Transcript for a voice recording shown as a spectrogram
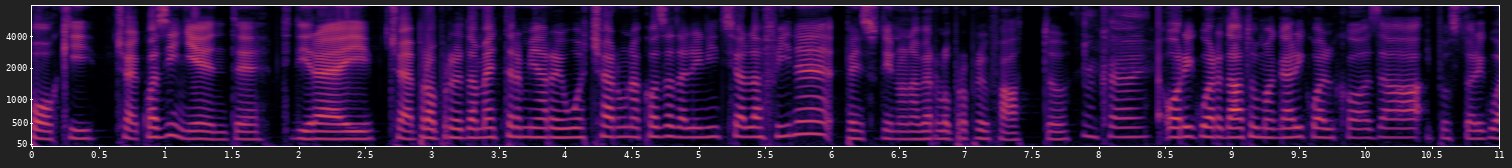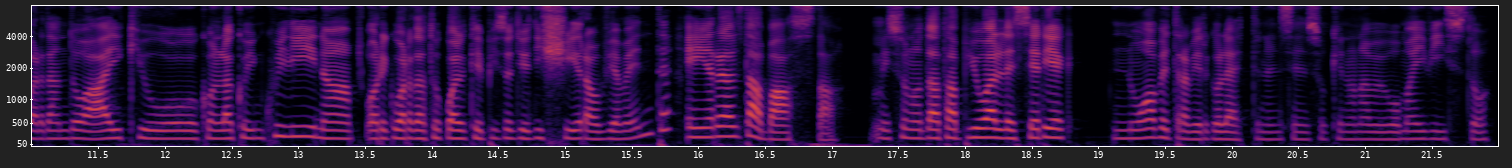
pochi, cioè quasi niente, ti direi. Cioè, proprio da mettermi a rewatchare una cosa dall'inizio alla fine, penso di non averlo proprio fatto. Ok. Ho riguardato magari qualcosa, tipo sto riguardando IQ con la coinquilina, ho riguardato qualche episodio di Shira ovviamente, e in realtà basta. Mi sono data più alle serie nuove, tra virgolette, nel senso che non avevo mai visto.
